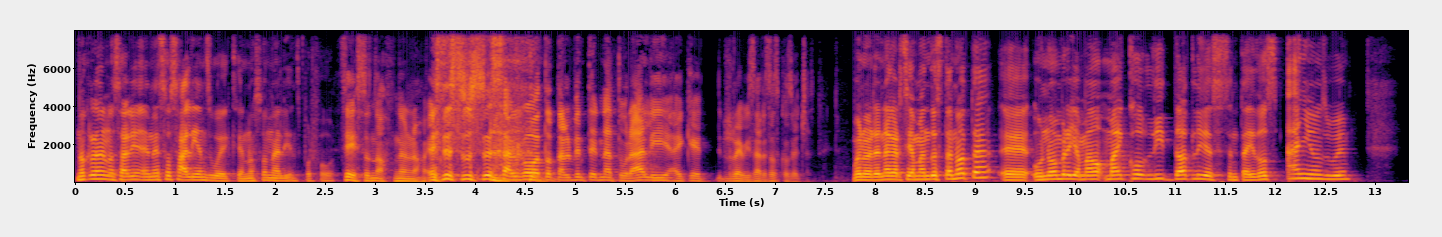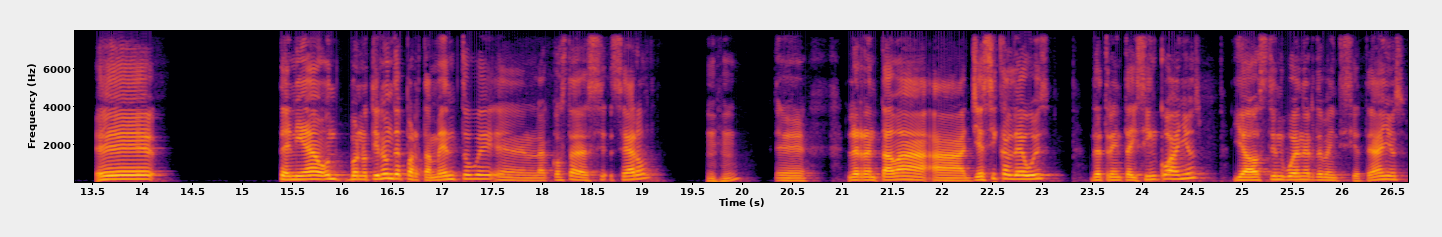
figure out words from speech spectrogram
No crean en, los alien- en esos aliens, güey, que no son aliens, por favor. Sí, eso no, no, no. Eso, es algo totalmente natural y hay que revisar esas cosechas. Bueno, Elena García mandó esta nota. Eh, un hombre llamado Michael Lee Dudley, de 62 años, güey. Eh, tenía un... Bueno, tiene un departamento, güey, en la costa de Se- Seattle. Eh, le rentaba a Jessica Lewis, de 35 años, y a Austin Wenner, de 27 años.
